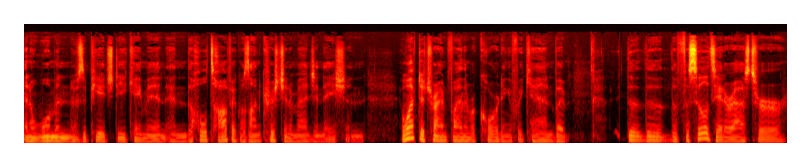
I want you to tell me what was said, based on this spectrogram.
and a woman who's a PhD came in, and the whole topic was on Christian imagination. And we'll have to try and find the recording if we can, but the the the facilitator asked her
